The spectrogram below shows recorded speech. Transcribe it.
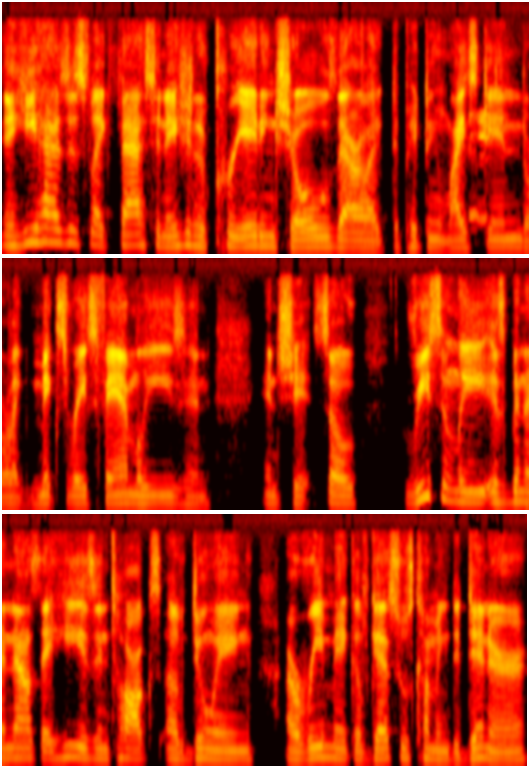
And he has this like fascination of creating shows that are like depicting light skinned or like mixed race families and and shit. So recently it's been announced that he is in talks of doing a remake of Guess Who's Coming to Dinner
